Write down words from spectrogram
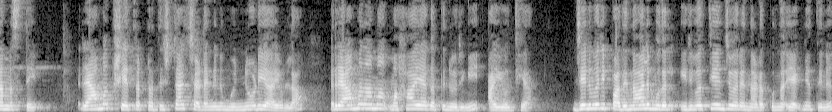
നമസ്തേ. രാമക്ഷേത്ര പ്രതിഷ്ഠാ ചടങ്ങിന് മുന്നോടിയായുള്ള രാമനാമ മഹായാഗത്തിനൊരുങ്ങി അയോധ്യ. ജനുവരി പതിനാല് മുതൽ ഇരുപത്തിയഞ്ച് വരെ നടക്കുന്ന യജ്ഞത്തിന്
